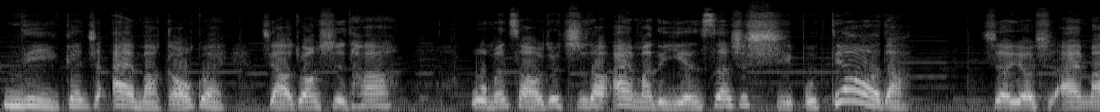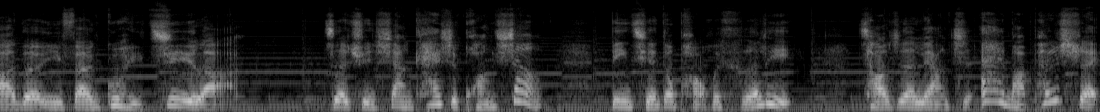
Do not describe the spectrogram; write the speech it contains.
你跟着艾玛搞鬼，假装是他。我们早就知道艾玛的颜色是洗不掉的，这又是艾玛的一番诡计了。”这群象开始狂笑，并且都跑回河里，朝着两只艾玛喷水，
